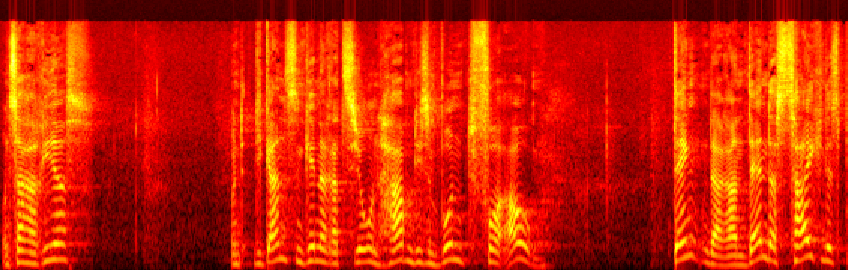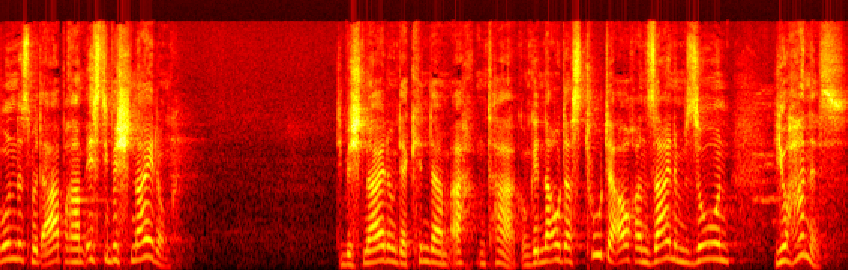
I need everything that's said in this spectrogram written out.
Und Zacharias und die ganzen Generationen haben diesen Bund vor Augen. Denken daran, denn das Zeichen des Bundes mit Abraham ist die Beschneidung. Die Beschneidung der Kinder am achten Tag. Und genau das tut er auch an seinem Sohn Johannes.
